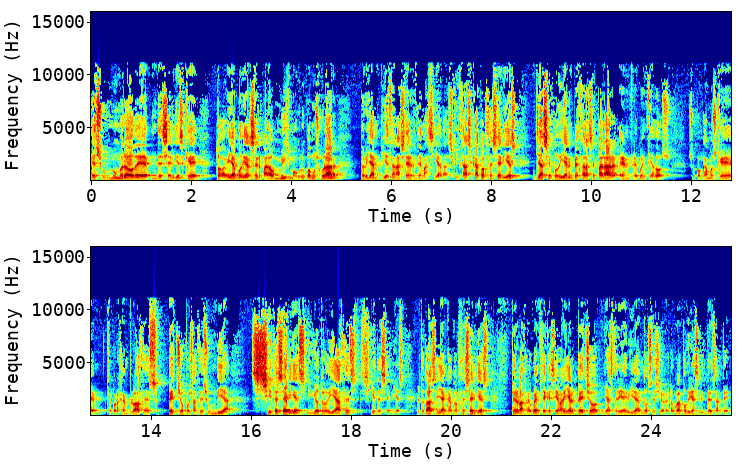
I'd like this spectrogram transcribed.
es un número de, series que todavía podrían ser para un mismo grupo muscular, pero ya empiezan a ser demasiadas. Quizás 14 series ya se podían empezar a separar en frecuencia 2. Supongamos que, que, por ejemplo, haces pecho, pues haces un día 7 series y otro día haces 7 series. El total serían 14 series pero la frecuencia que se llevaría el pecho ya estaría dividida en dos sesiones, lo cual podría ser interesante.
